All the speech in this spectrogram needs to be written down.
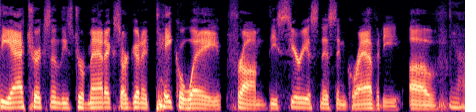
theatrics and these dramatics are going to take away from the seriousness and gravity of Yeah.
